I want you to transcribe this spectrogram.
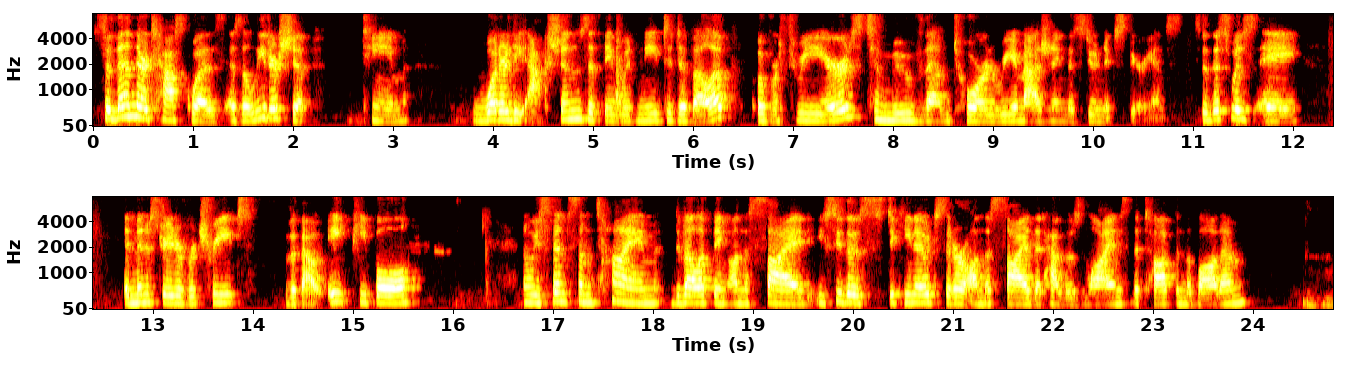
So then their task was as a leadership team what are the actions that they would need to develop over three years to move them toward reimagining the student experience? So this was a administrative retreat of about eight people. And we spent some time developing on the side. You see those sticky notes that are on the side that have those lines at the top and the bottom? Mm-hmm.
